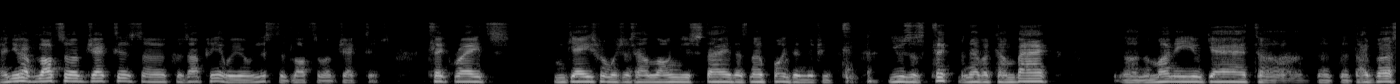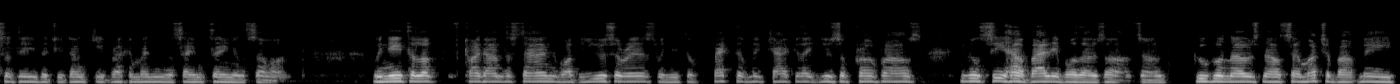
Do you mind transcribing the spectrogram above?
And you have lots of objectives, because uh, up here we listed lots of objectives. Click rates, engagement, which is how long you stay. There's no point in if you users click but never come back uh, the money you get, uh, the, the diversity that you don't keep recommending the same thing, and so on. We need to look, try to understand what the user is. We need to effectively calculate user profiles. You can see how valuable those are. So Google knows now so much about me.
